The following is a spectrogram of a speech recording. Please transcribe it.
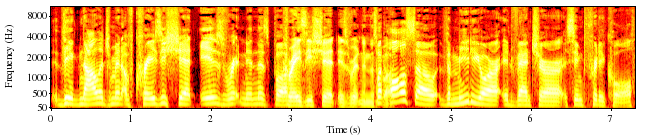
The acknowledgement of crazy shit is written in this book. Crazy shit is written in this but book. But also, the meteor adventure seemed pretty cool.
